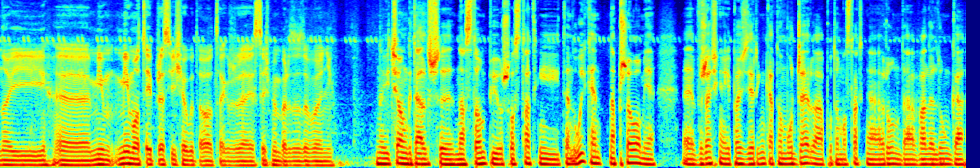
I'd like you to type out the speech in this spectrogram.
no i mimo tej presji się udało, także jesteśmy bardzo zadowoleni. No i ciąg dalszy nastąpi już ostatni ten weekend na przełomie e, września i października to Mugello, a potem ostatnia runda Vallelunga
